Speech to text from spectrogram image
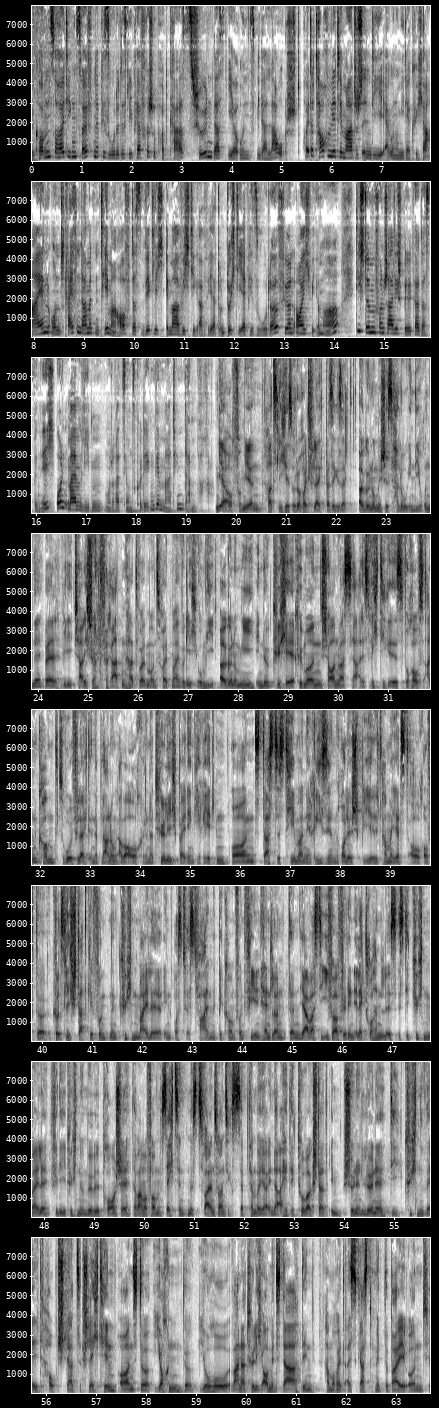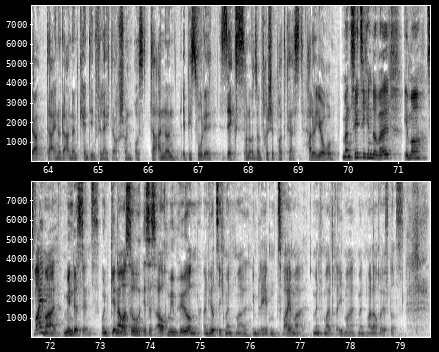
Willkommen zur heutigen zwölften Episode des Liebherr Frische Podcasts. Schön, dass ihr uns wieder lauscht. Heute tauchen wir thematisch in die Ergonomie der Küche ein und greifen damit ein Thema auf, das wirklich immer wichtiger wird. Und durch die Episode führen euch wie immer die Stimmen von Charlie Spilker, das bin ich, und meinem lieben Moderationskollegen, dem Martin Dambacher. Ja, auch von mir ein herzliches oder heute vielleicht besser gesagt ergonomisches Hallo in die Runde, weil wie die Charlie schon verraten hat, wollen wir uns heute mal wirklich um die Ergonomie in der Küche kümmern schauen, was da alles wichtig ist, worauf es ankommt, sowohl vielleicht in der Planung, aber auch natürlich bei den Geräten. Und dass das Thema eine riesige Rolle spielt, haben wir jetzt auch auf der kürzlich stattgefundenen Küchenmeile in Ostwestfalen mitbekommen von vielen Händlern. Denn ja, was die IFA für den Elektrohandel ist, ist die Küchenmeile für die Küchen- und Möbelbranche. Da waren wir vom 16. bis 22. September ja in der Architekturwerkstatt im schönen Löhne, die Küchenwelthauptstadt schlechthin. Und der Jochen, der Joro, war natürlich auch mit da. Den haben wir heute als Gast mit dabei und ja, der ein oder andere kennt ihn vielleicht auch schon aus der anderen Episode 6 von unserem Frische Podcast. Hallo Joro. Man sieht sich in der Welt immer zweimal mindestens. Und genauso ist es auch mit dem Hören. Man hört sich manchmal im Leben zweimal, manchmal dreimal, manchmal auch öfters.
